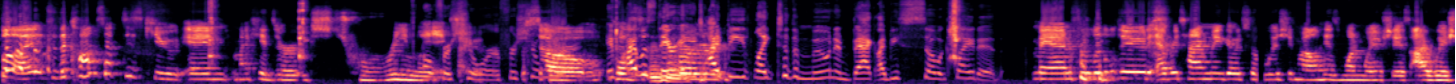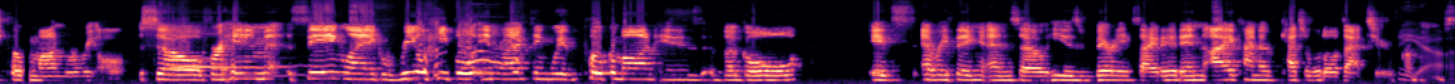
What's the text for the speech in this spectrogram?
But the concept is cute, and my kids are extremely Oh, for excited. sure, for sure. So, if I was their age, I'd be like to the moon and back. I'd be so excited. Man, for little dude, every time we go to Wishing Well, his one wish is, I wish Pokemon were real. So for oh. him, seeing like real people interacting with Pokemon is the goal. It's everything, and so he is very excited, and I kind of catch a little of that too. Yeah. him, so.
